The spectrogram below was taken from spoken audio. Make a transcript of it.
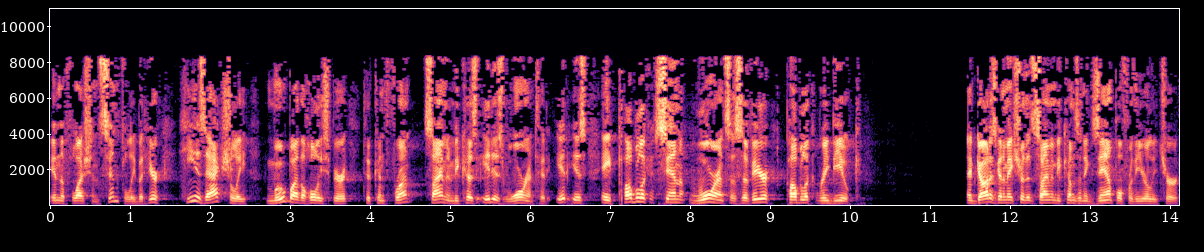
in the flesh and sinfully, but here he is actually moved by the Holy Spirit to confront Simon because it is warranted. It is a public sin warrants a severe public rebuke. And God is going to make sure that Simon becomes an example for the early church.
